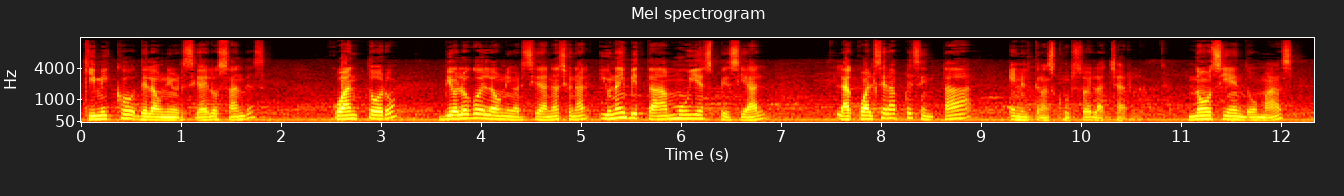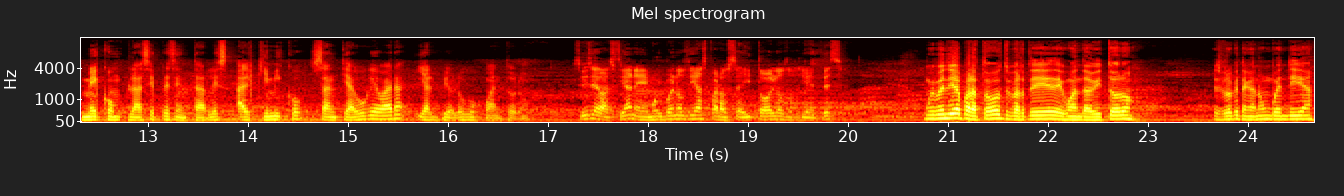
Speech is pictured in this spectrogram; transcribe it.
químico de la Universidad de los Andes, Juan Toro, biólogo de la Universidad Nacional y una invitada muy especial, la cual será presentada en el transcurso de la charla. No siendo más, me complace presentarles al químico Santiago Guevara y al biólogo Juan Toro. Sí, Sebastián, eh, muy buenos días para usted y todos los oyentes. Muy buen día para todos de parte de Juan David Toro. Espero que tengan un buen día.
